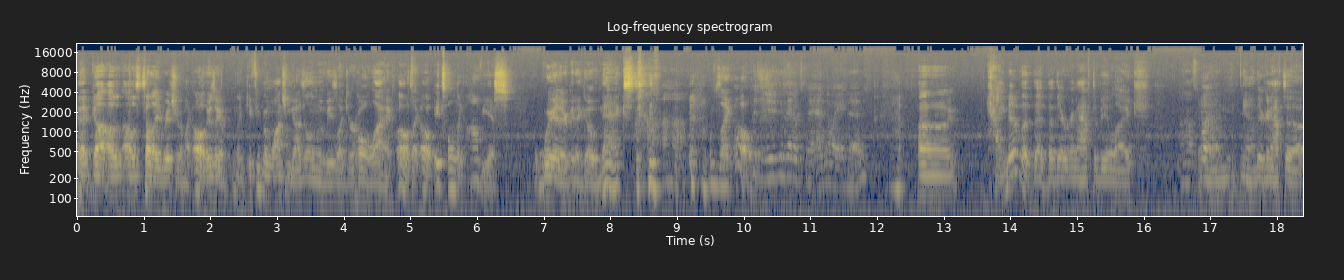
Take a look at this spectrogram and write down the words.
like, uh, I, was, I was telling Richard, I'm like, oh, there's like, a, like if you've been watching Godzilla movies like your whole life, oh, it's like, oh, it's only obvious where they're gonna go next. Uh huh. I was like, oh, But did you think that it was gonna end the way it did? uh, kind of that that, that they were gonna have to be like, um, you know, they're gonna have to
